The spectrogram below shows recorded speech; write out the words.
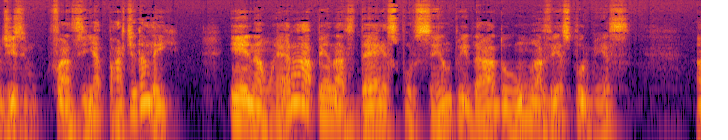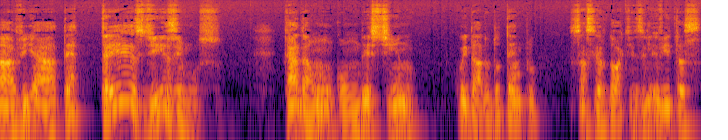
dízimo fazia parte da lei. E não era apenas 10% e dado uma vez por mês. Havia até três dízimos, cada um com um destino: cuidado do templo, sacerdotes e levitas,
